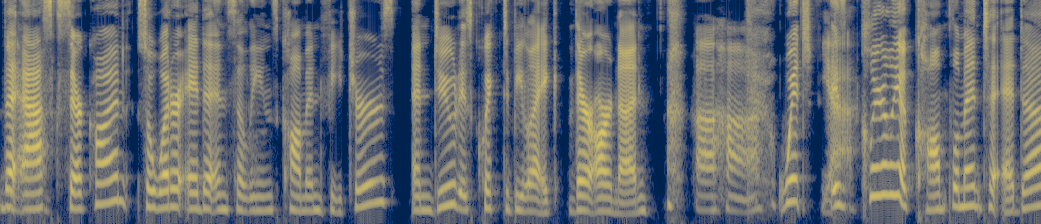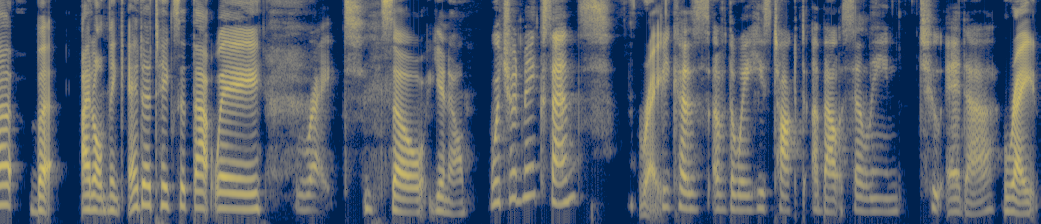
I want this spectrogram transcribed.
that Yeah. asks Serkan, So what are Eda and Selin's common features? And dude is quick to be like, There are none Uh-huh. which is clearly a compliment to Eda, but I don't think Eda takes it that way. Right. So, you know, Which would make sense right. because of the way he's talked about Selin to Eda. right.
